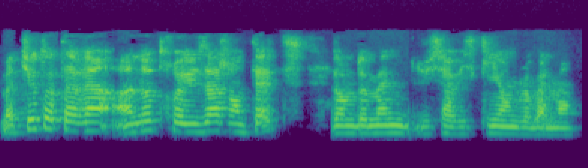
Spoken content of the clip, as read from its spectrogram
Mathieu, toi, tu avais un autre usage en tête dans le domaine du service client globalement?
